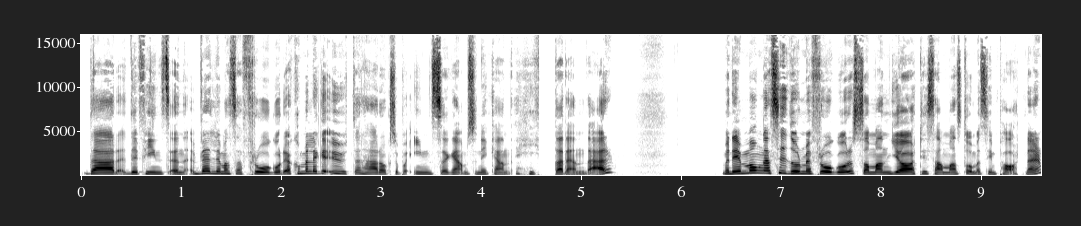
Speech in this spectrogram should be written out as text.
Där det finns en väldig massa frågor. Jag kommer lägga ut den här också på Instagram så ni kan hitta den där. Men det är många sidor med frågor som man gör tillsammans då med sin partner.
